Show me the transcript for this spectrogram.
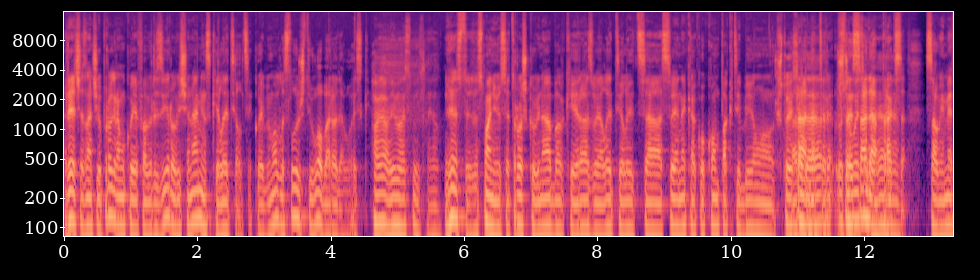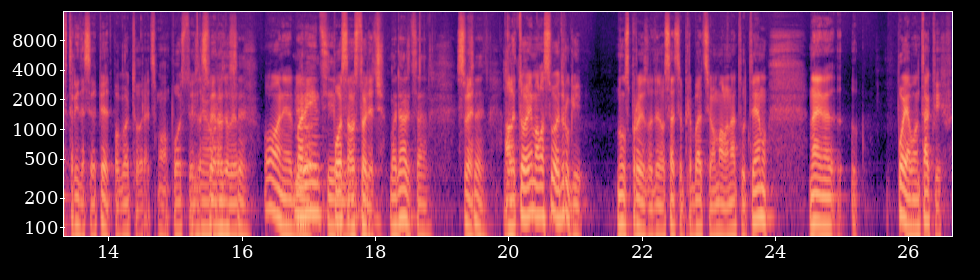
Riječ je znači o programu koji je favorizirao višenamjenske letjelce koje bi mogle služiti u oba roda vojske. Pa ja, ima smisla, jel? Jeste, da smanjuju se troškovi nabavke i razvoja letjelica, sve je nekako kompaktibilno. Što je sada- na teren- o što je sada ja, ja. praksa. Sa ovim F-35 pogotovo, recimo, on postoji za Ja, sve rodove. sve. On je bio Marinci, posao stoljeća. Mornarica. Sve. Sve. Ali to je imalo svoj drugi nus proizvod. Evo sad se prebacimo malo na tu temu. Naime, pojavom takvih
